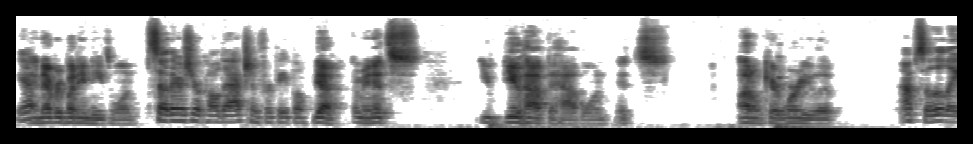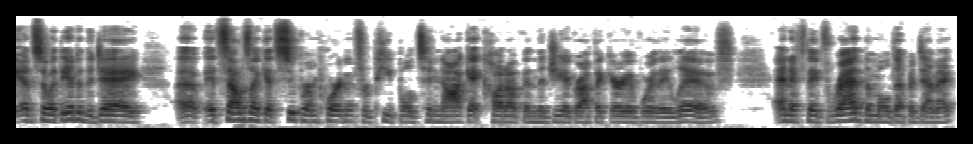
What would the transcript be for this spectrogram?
Yeah. And everybody needs one. So there's your call to action for people. Yeah. I mean, it's, you, you have to have one. It's, I don't care where you live. Absolutely. And so at the end of the day, uh, it sounds like it's super important for people to not get caught up in the geographic area of where they live. And if they've read The Mold Epidemic,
